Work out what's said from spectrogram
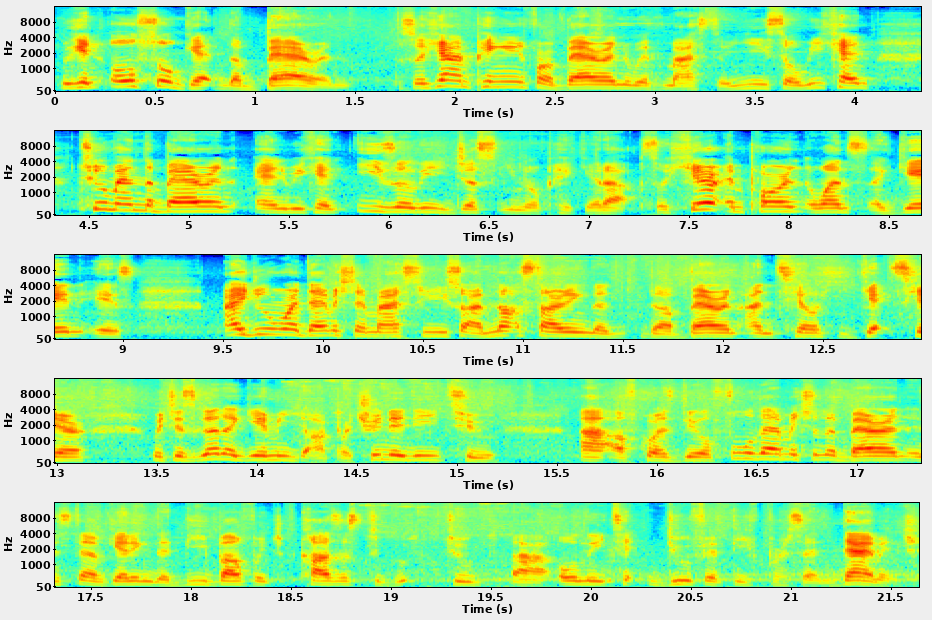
we can also get the Baron. So here I'm pinging for Baron with Master Yi, so we can two-man the Baron and we can easily just, you know, pick it up. So here important once again is I do more damage than Master Yi, so I'm not starting the, the Baron until he gets here, which is going to give me the opportunity to, uh, of course, deal full damage to the Baron instead of getting the debuff, which causes to, to uh, only do 50% damage.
